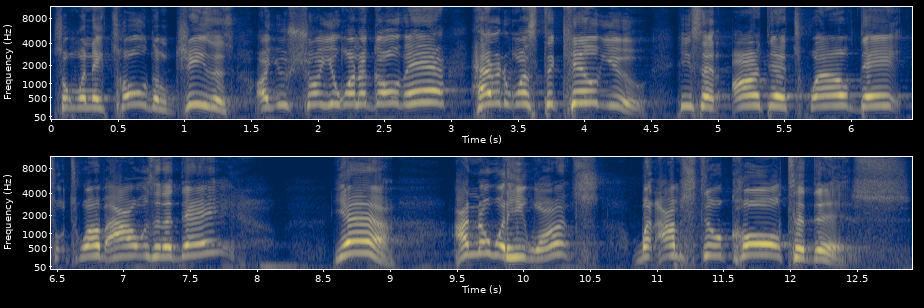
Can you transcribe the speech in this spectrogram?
So when they told him, Jesus, are you sure you want to go there? Herod wants to kill you. He said, Aren't there 12 day 12 hours in a day? Yeah, I know what he wants, but I'm still called to this.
